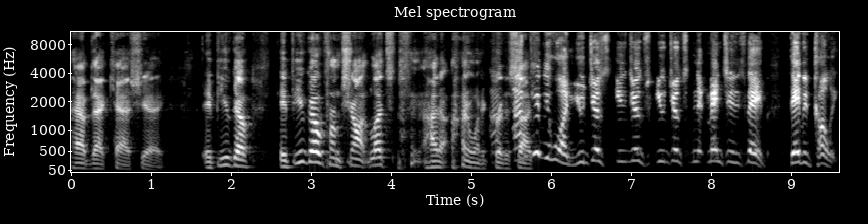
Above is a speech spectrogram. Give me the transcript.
have that cachet? If you go, if you go from Sean, let's. I don't. I don't want to criticize. I'll give you one. You just. You just. You just mentioned his name, David Culley.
